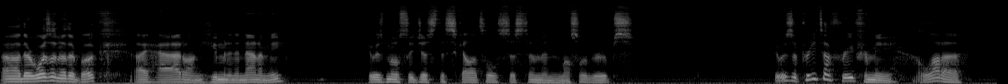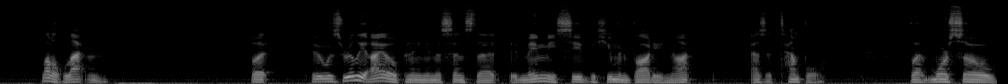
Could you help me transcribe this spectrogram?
Uh, there was another book I had on human anatomy. It was mostly just the skeletal system and muscle groups. It was a pretty tough read for me. A lot of, a lot of Latin. But it was really eye-opening in the sense that it made me see the human body not as a temple, but more so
